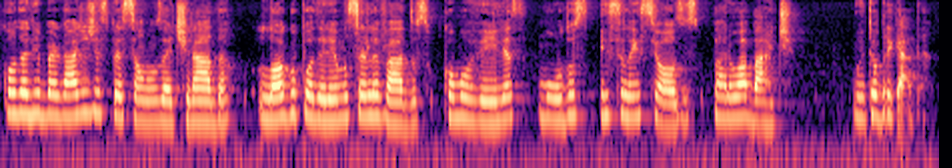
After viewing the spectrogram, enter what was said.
quando a liberdade de expressão nos é tirada, logo poderemos ser levados, como ovelhas, mudos e silenciosos, para o abate. Muito obrigada.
